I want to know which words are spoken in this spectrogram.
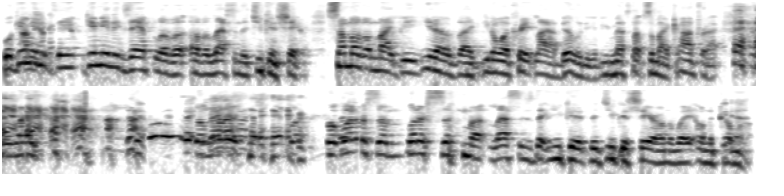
Well, give I me mean, an example. Give me an example of a of a lesson that you can share. Some of them might be, you know, like you don't want to create liability if you messed up somebody's contract. But, what are, but, but what are some what are some uh, lessons that you could that you could share on the way on the come Yeah. up?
